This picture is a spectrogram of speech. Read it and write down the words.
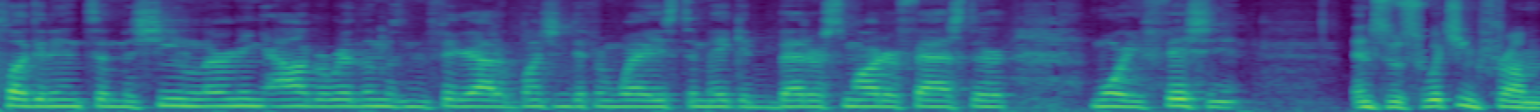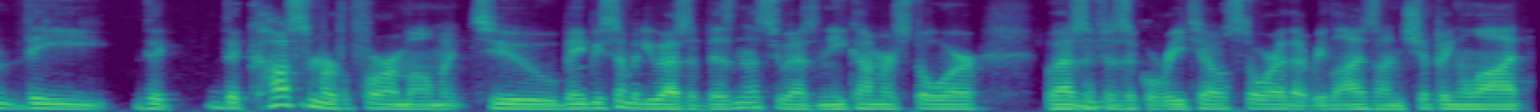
plug it into machine learning algorithms and figure out a bunch of different ways to make it better, smarter, faster, more efficient. And so switching from the the the customer for a moment to maybe somebody who has a business, who has an e-commerce store, who has a mm-hmm. physical retail store that relies on shipping a lot,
